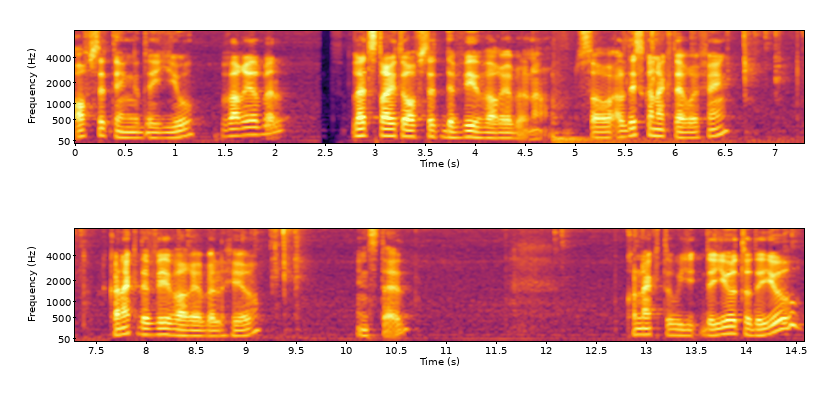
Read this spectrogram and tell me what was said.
offsetting the u variable. Let's try to offset the v variable now. So I'll disconnect everything, connect the v variable here instead, connect the u to the u,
